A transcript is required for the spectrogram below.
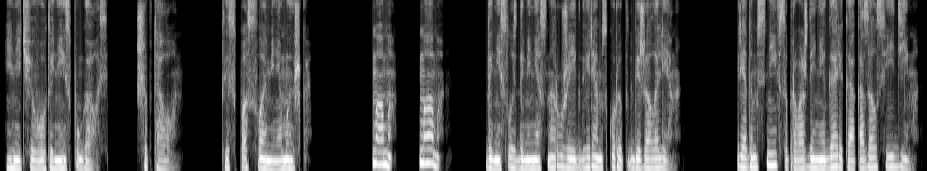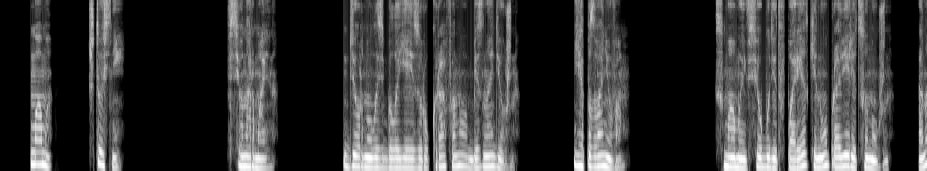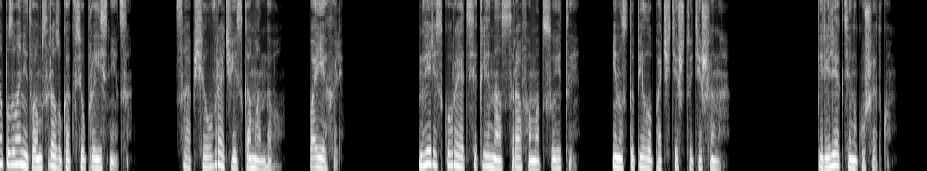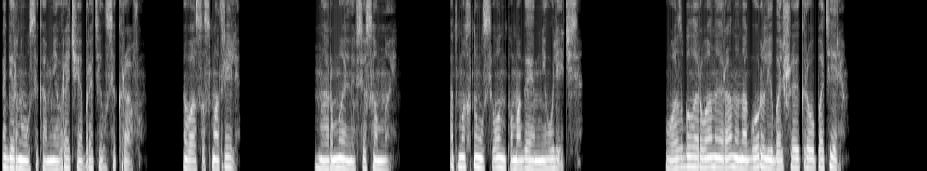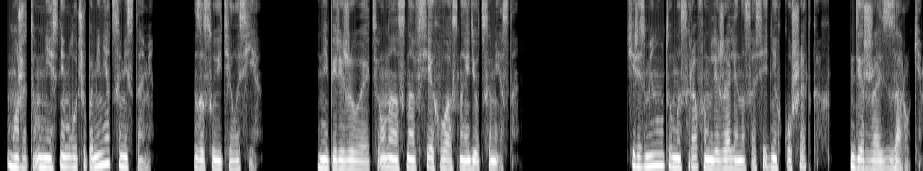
«И ничего ты не испугалась», — шептал он. «Ты спасла меня, мышка». «Мама! Мама!» Донеслось до меня снаружи, и к дверям скорой подбежала Лена. Рядом с ней в сопровождении Гарика оказался и Дима. «Мама, что с ней?» Все нормально». Дёрнулась было я из рук Рафа, но безнадежно. «Я позвоню вам». «С мамой все будет в порядке, но провериться нужно. Она позвонит вам сразу, как все прояснится», — сообщил врач и скомандовал. «Поехали». Двери скорой отсекли нас с Рафом от суеты, и наступила почти что тишина. «Перелегте на кушетку», — обернулся ко мне врач и обратился к Рафу. «Вас осмотрели?» «Нормально все со мной», — отмахнулся он, помогая мне улечься. «У вас была рваная рана на горле и большая кровопотеря». «Может, мне с ним лучше поменяться местами?» — засуетилась я. «Не переживайте, у нас на всех вас найдется место». Через минуту мы с Рафом лежали на соседних кушетках, держась за руки.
